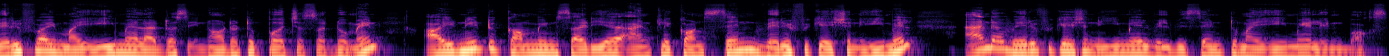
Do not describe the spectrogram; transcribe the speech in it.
verify my email address in order to purchase a domain i need to come inside here and click on send verification email and a verification email will be sent to my email inbox.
